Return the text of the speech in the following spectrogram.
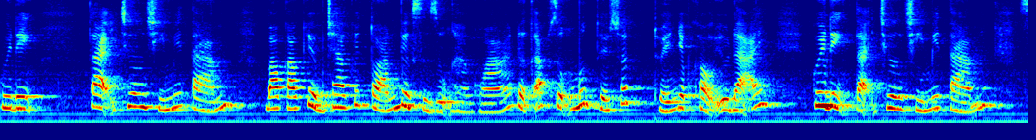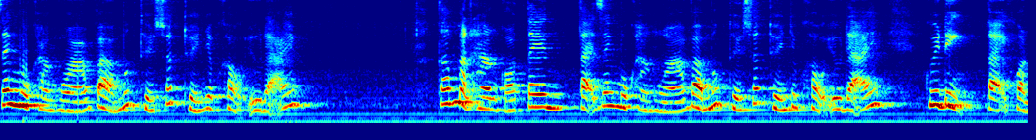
quy định tại chương 98, báo cáo kiểm tra quyết toán việc sử dụng hàng hóa được áp dụng mức thuế suất thuế nhập khẩu ưu đãi quy định tại chương 98, danh mục hàng hóa và mức thuế suất thuế nhập khẩu ưu đãi. Các mặt hàng có tên tại danh mục hàng hóa và mức thuế suất thuế nhập khẩu ưu đãi quy định tại khoản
